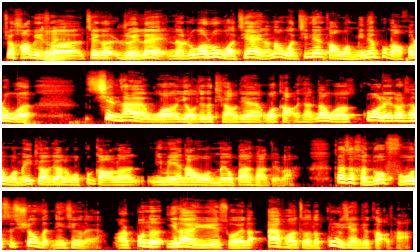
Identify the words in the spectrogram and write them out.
就好比说这个 relay，那如果说我建一个，那我今天搞，我明天不搞，或者我现在我有这个条件，我搞一下，那我过了一段时间我没条件了，我不搞了，你们也拿我没有办法，对吧？但是很多服务是需要稳定性的呀，而不能依赖于所谓的爱好者的贡献去搞它。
